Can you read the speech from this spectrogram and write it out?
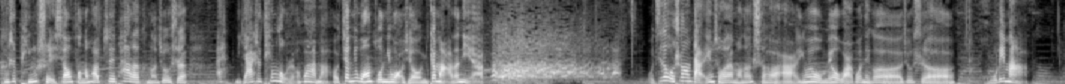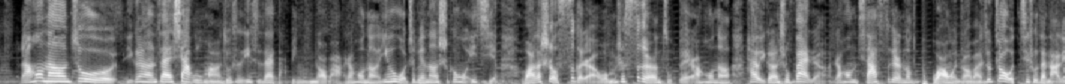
可是萍水相逢的话，最怕的可能就是，哎，你丫是听不懂人话吗？我叫你往左，你往右，你干嘛呢你？我记得我上打英雄联盟的时候啊，因为我没有玩过那个就是狐狸嘛。然后呢，就一个人在下路嘛，就是一直在打兵，你知道吧？然后呢，因为我这边呢是跟我一起玩的是有四个人，我们是四个人组队，然后呢还有一个人是外人，然后呢其他四个人呢都不管我，你知道吧？就知道我技术在哪里。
